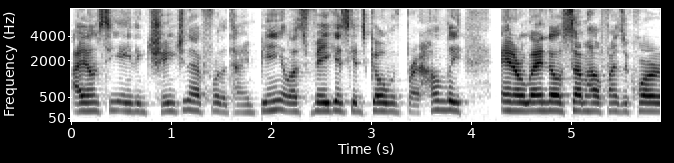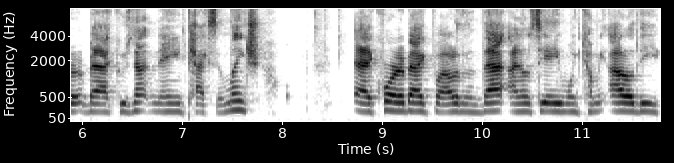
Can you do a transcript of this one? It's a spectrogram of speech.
I don't see anything changing that for the time being, unless Vegas gets going with Brett Hundley and Orlando somehow finds a quarterback who's not named Paxton Lynch at quarterback. But other than that, I don't see anyone coming out of the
